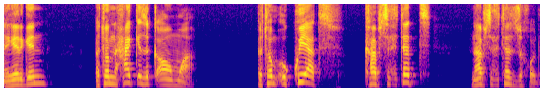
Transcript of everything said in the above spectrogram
ነገር ግን እቶም ንሓቂ ዝቃወምዋ፣ እቶም እኩያት ካብ ስሕተት ናብ ስሕተት ዝኸዱ፣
